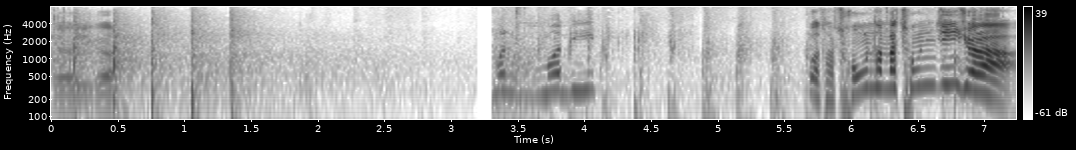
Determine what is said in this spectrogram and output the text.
只有一个。摸摸的。我操，冲他妈冲进去了！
